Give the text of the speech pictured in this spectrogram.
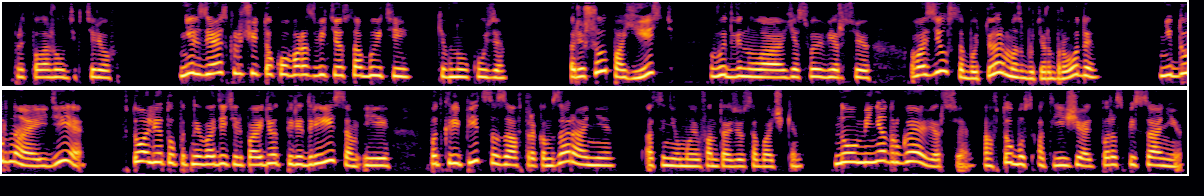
— предположил Дегтярев. «Нельзя исключить такого развития событий», — кивнул Кузя. «Решил поесть», — выдвинула я свою версию. «Возил с собой термос, бутерброды». «Недурная идея. В туалет опытный водитель пойдет перед рейсом и подкрепится завтраком заранее оценил мою фантазию Собачкин. Но у меня другая версия. Автобус отъезжает по расписанию.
